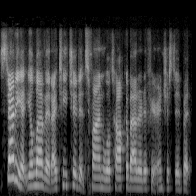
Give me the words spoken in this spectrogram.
study it. You'll love it. I teach it. It's fun. We'll talk about it if you're interested. But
